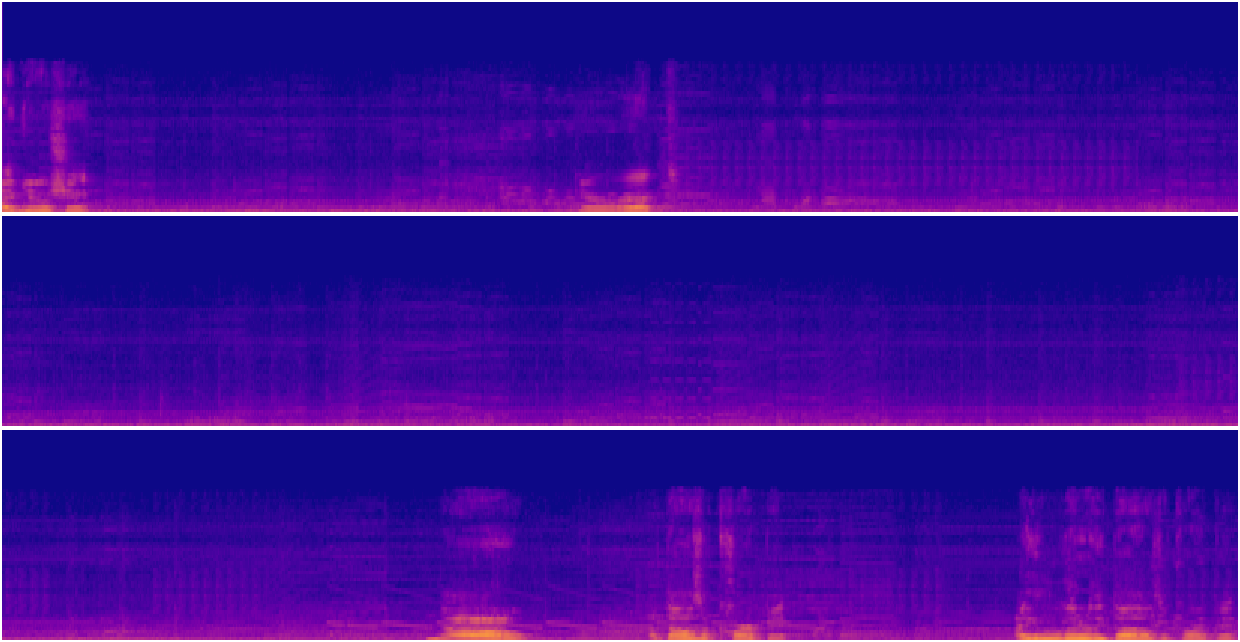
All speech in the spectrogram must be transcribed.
Hi, Yoshi. Get wrecked. No! I thought it was a carpet. I literally thought it was a carpet.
